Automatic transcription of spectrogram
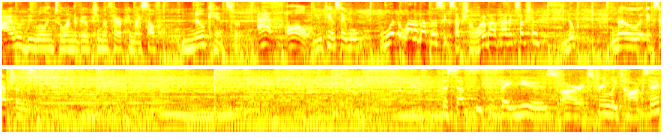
I would be willing to undergo chemotherapy myself. No cancer at all. You can't say, well, what, what about this exception? What about that exception? Nope, no exceptions. The substances they use are extremely toxic.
